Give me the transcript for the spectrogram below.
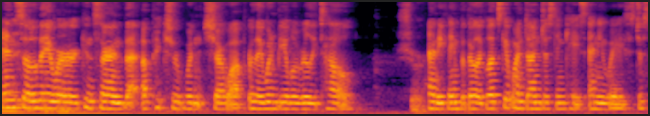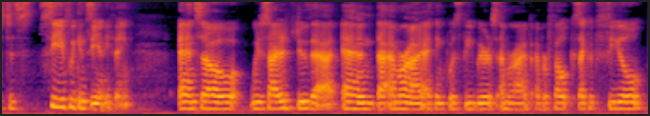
and so they were concerned that a picture wouldn't show up or they wouldn't be able to really tell Sure. anything. But they're like, let's get one done just in case, anyways, just to see if we can see anything. And so we decided to do that. And that MRI, I think, was the weirdest MRI I've ever felt because I could feel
